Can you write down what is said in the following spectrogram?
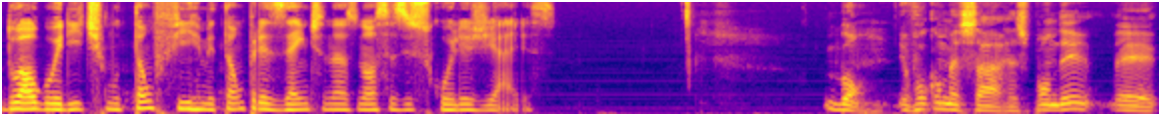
do algoritmo tão firme, tão presente nas nossas escolhas diárias? Bom, eu vou começar a responder é,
